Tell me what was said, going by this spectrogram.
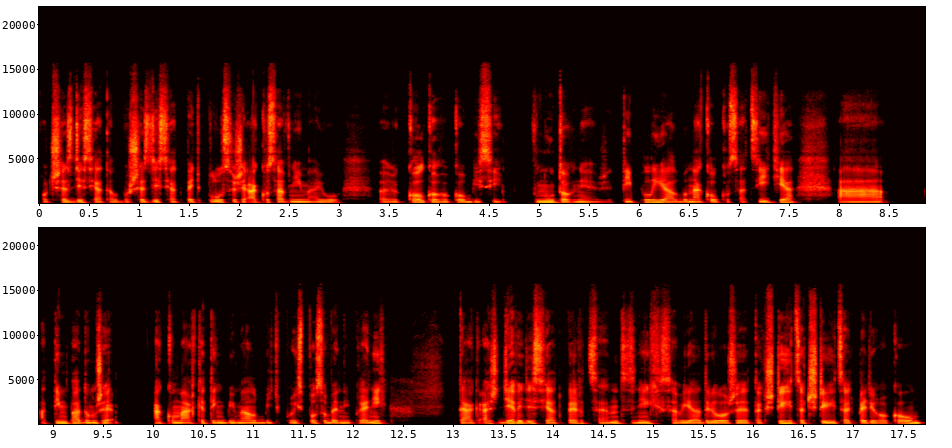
od 60 alebo 65 plus, že ako sa vnímajú, e, koľko rokov by si vnútorne že typli alebo nakoľko sa cítia a, a tým pádom, že ako marketing by mal byť prispôsobený pre nich, tak až 90% z nich sa vyjadrilo, že tak 40-45 rokov,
